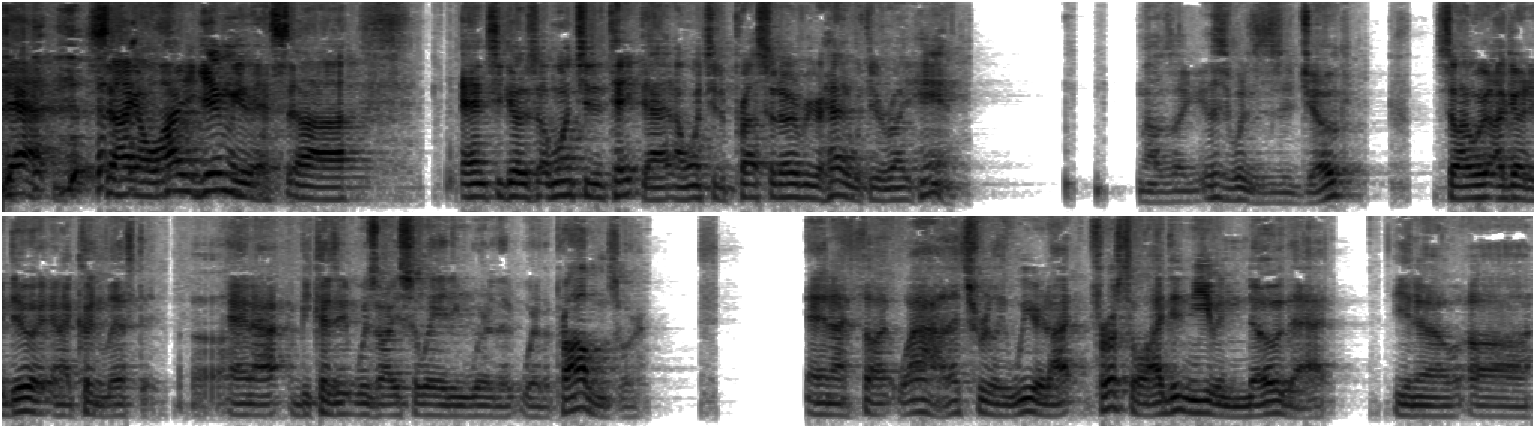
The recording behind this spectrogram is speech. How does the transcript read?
Yeah. So I go, why are you giving me this? Uh, and she goes, I want you to take that. And I want you to press it over your head with your right hand. And I was like, this is what is this a joke? So I go to do it, and I couldn't lift it, and I, because it was isolating where the where the problems were. And I thought, wow, that's really weird. I, first of all, I didn't even know that, you know. Uh,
